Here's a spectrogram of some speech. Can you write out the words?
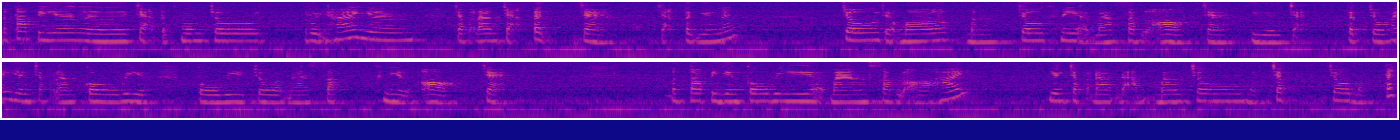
បន្ទាប់ពីយើងចាក់ទឹកឃ្មុំចូលរួចហើយយើងចាប់ផ្ដើមចាក់ទឹកចាចាក់ទឹកយើងហ្នឹងចូលច្របល់បញ្ចូលគ្នាឲ្យបានសព្វល្អចាគឺយើងចាក់ទឹកចូលហើយយើងចាប់ផ្ដើមកូរវាកូរវាចូលឲ្យបានសព្វគ្នាល្អចាបន្ទាប់ពីយើងកូរវាឲ្យបានសព្វល្អហើយ យើងចាប់ផ្ដើមដាក់អំបិលចូលមួយចិបចូលបន្តិច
